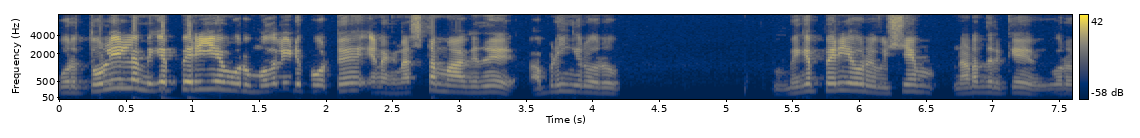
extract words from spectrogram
ஒரு தொழில மிகப்பெரிய ஒரு முதலீடு போட்டு எனக்கு நஷ்டமாகுது அப்படிங்கிற ஒரு மிகப்பெரிய ஒரு விஷயம் நடந்திருக்கு. ஒரு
